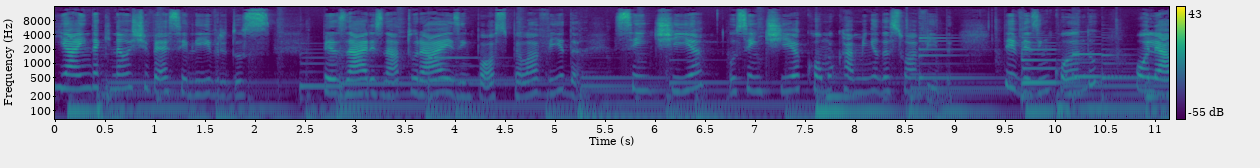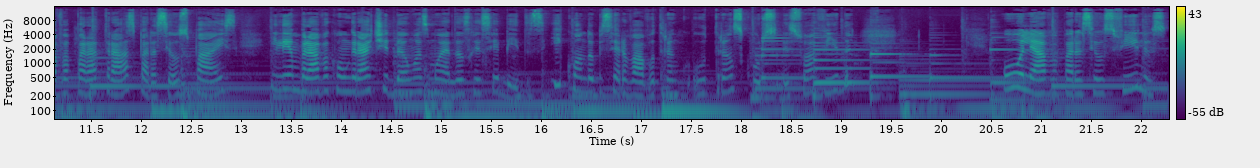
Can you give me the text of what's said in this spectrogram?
E ainda que não estivesse livre dos pesares naturais impostos pela vida, sentia, o sentia como o caminho da sua vida. De vez em quando, olhava para trás para seus pais e lembrava com gratidão as moedas recebidas. E quando observava o, o transcurso de sua vida, ou olhava para seus filhos,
